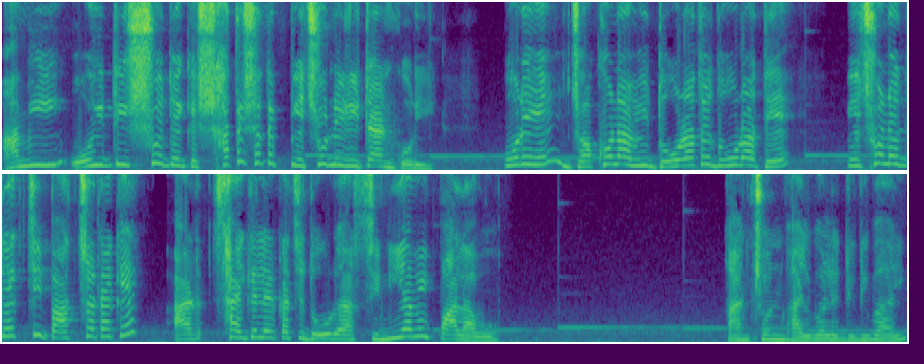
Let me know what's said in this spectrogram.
আমি ওই দৃশ্য দেখে সাথে সাথে পেছনে রিটার্ন করি। করে যখন আমি দৌড়াতে দৌড়াতে পেছনে দেখছি বাচ্চাটাকে আর সাইকেলের কাছে দৌড়ে আসছি, নিয়ে আমি পালাবো। কাঞ্চন ভাই বলে দিদি ভাই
